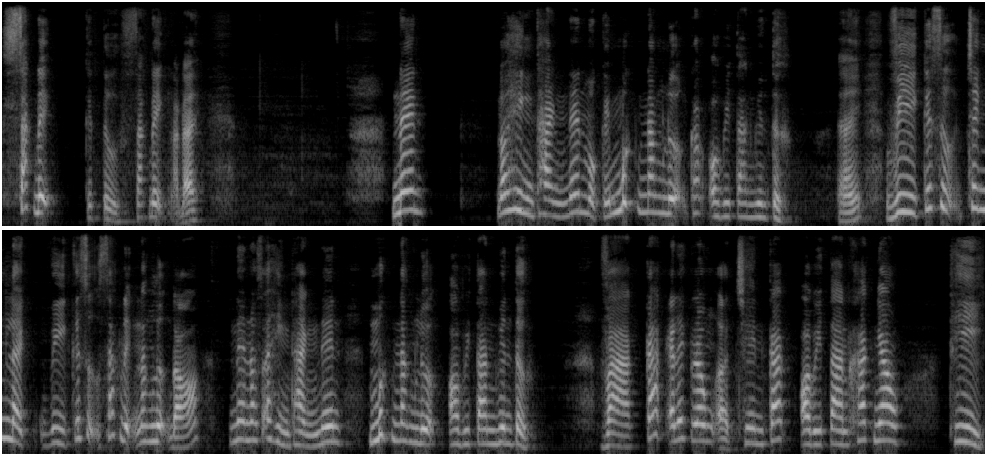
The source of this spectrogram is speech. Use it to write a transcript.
Xác định, cái từ xác định ở đây. Nên nó hình thành nên một cái mức năng lượng các orbital nguyên tử. Đấy, vì cái sự chênh lệch, vì cái sự xác định năng lượng đó nên nó sẽ hình thành nên mức năng lượng orbital nguyên tử. Và các electron ở trên các orbital khác nhau thì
